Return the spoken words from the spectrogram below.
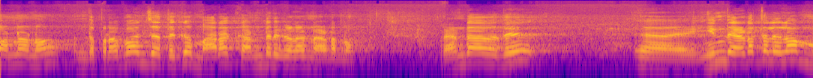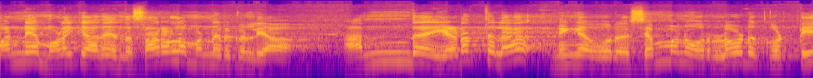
பண்ணணும்? இந்த பிரபஞ்சத்துக்கு மரக்கன்றுகளை நடணும். ரெண்டாவது இந்த இடத்துலலாம் மண்ணே முளைக்காது. இந்த சரள மண் இருக்கும் இல்லையா? அந்த இடத்துல நீங்கள் ஒரு செம்மண் ஒரு லோடு கொட்டி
